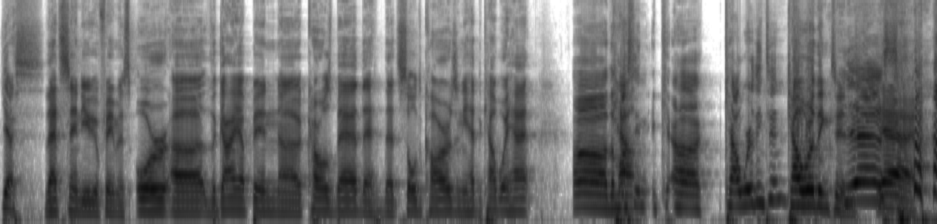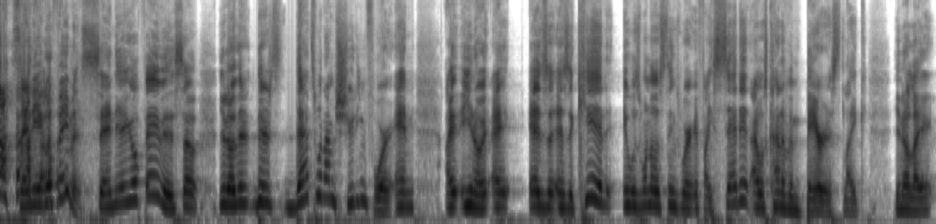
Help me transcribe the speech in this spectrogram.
yes. That's San Diego famous. Or uh, the guy up in uh, Carlsbad that, that sold cars and he had the cowboy hat. Uh, the Cal- Mustang, uh, Cal Worthington. Cal Worthington. Yes. Yeah. San Diego famous. San Diego famous. So you know, there, there's that's what I'm shooting for, and I, you know, I as a, as a kid, it was one of those things where if I said it, I was kind of embarrassed, like. You know, like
